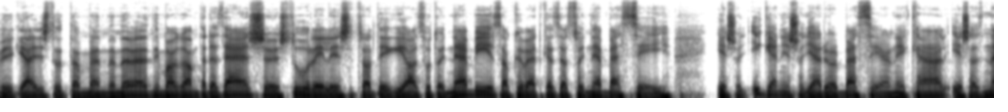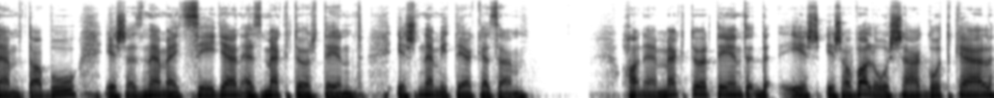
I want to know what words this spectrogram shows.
még el is tudtam benne nevetni magam. Tehát az első túlélési stratégia az volt, hogy ne bíz, a következő az, hogy ne beszélj és hogy igenis, hogy erről beszélni kell, és ez nem tabu, és ez nem egy szégyen, ez megtörtént, és nem ítélkezem hanem megtörtént, és, és a valóságot kell,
